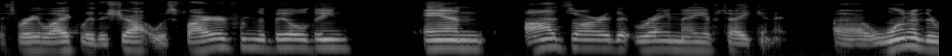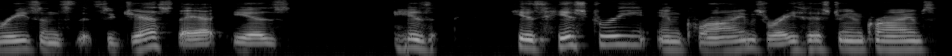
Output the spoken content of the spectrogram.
it's very likely the shot was fired from the building, and odds are that Ray may have taken it. Uh, one of the reasons that suggests that is his his history in crimes, Ray's history in crimes,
